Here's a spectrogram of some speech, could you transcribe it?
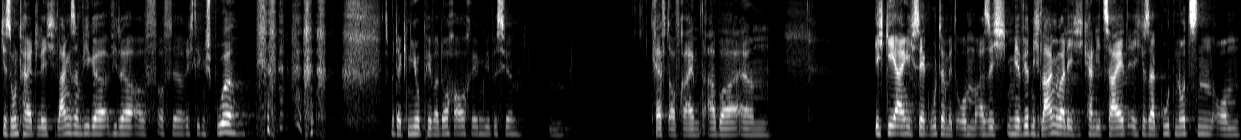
gesundheitlich langsam wieder, wieder auf, auf der richtigen Spur. das mit der Knie-OP war doch auch irgendwie ein bisschen mhm. kräftaufreibend, aber ähm, ich gehe eigentlich sehr gut damit um. Also ich, mir wird nicht langweilig, ich kann die Zeit, ehrlich gesagt, gut nutzen, um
